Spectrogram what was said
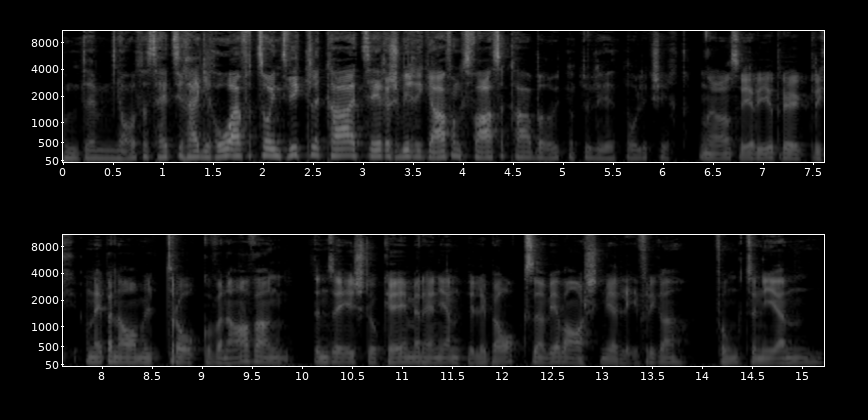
Und ähm, ja, das hat sich eigentlich auch einfach so entwickelt gehabt, eine sehr schwierige Anfangsphase gehabt, aber heute natürlich eine tolle Geschichte. Ja, sehr eindrücklich. Und eben einmal zurück auf den Anfang, dann siehst du, okay, wir haben ja natürlich Boxen, wie warst du, wie Lieferungen funktionieren,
